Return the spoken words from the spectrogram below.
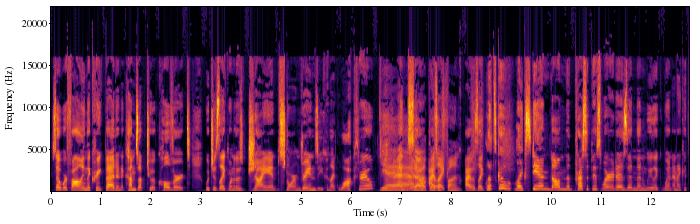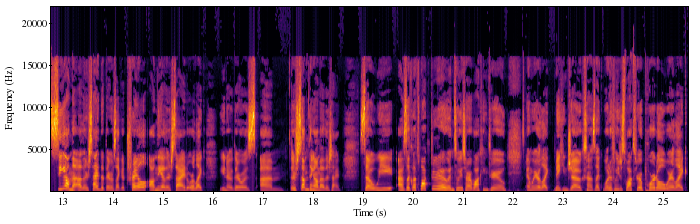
So we're following the creek bed and it comes up to a culvert, which is like one of those giant storm drains that you can like walk through. Yeah. And so Yeah, I those are like, fun. I was like, let's go like stand on the precipice where it is. And then we like went and I could see on the other side that there was like a trail on the other side or like, you know, there was, um, there's something on the other side. So we, I was like, let's walk through. And so we started walking through and we were like making jokes. And I was like, what if we just walk through a portal where like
